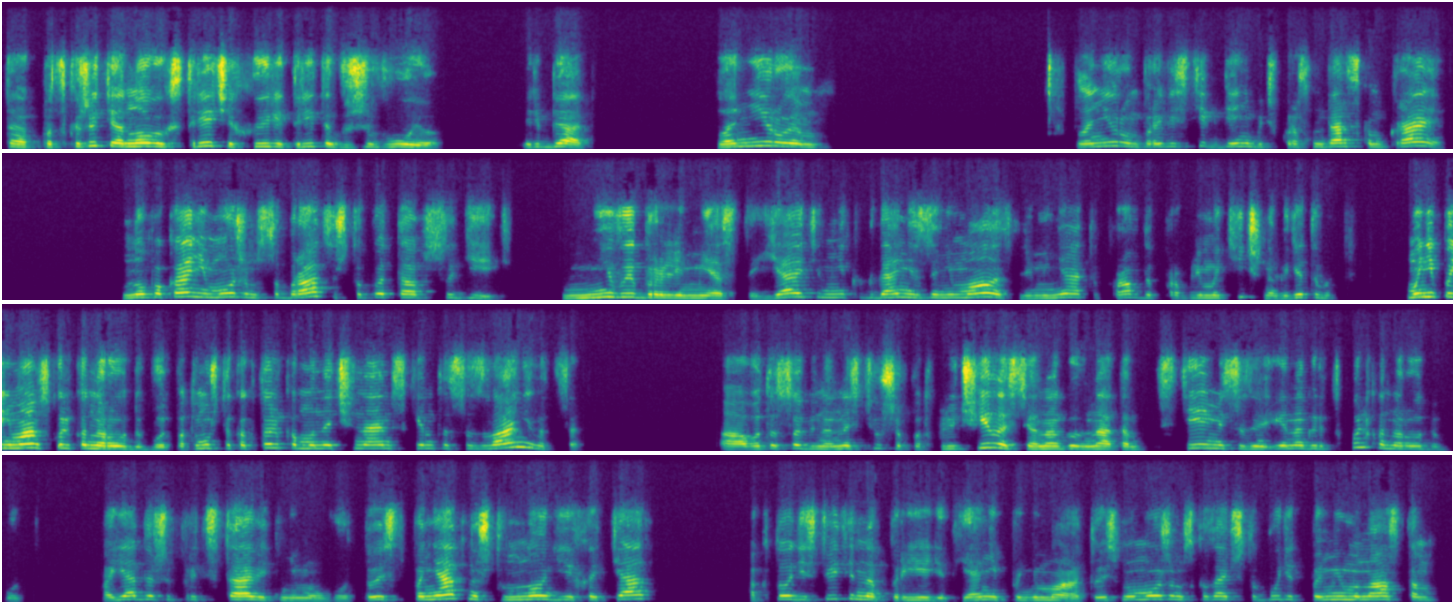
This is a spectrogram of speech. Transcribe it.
Так, подскажите о новых встречах и ретритах вживую. Ребят, планируем, планируем провести где-нибудь в Краснодарском крае, но пока не можем собраться, чтобы это обсудить. Не выбрали место. Я этим никогда не занималась. Для меня это, правда, проблематично. Где-то мы не понимаем, сколько народу будет, потому что как только мы начинаем с кем-то созваниваться, а вот особенно Настюша подключилась, она, она там с теми, и она говорит, сколько народу будет? А я даже представить не могу. То есть понятно, что многие хотят, а кто действительно приедет, я не понимаю. То есть мы можем сказать, что будет помимо нас там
